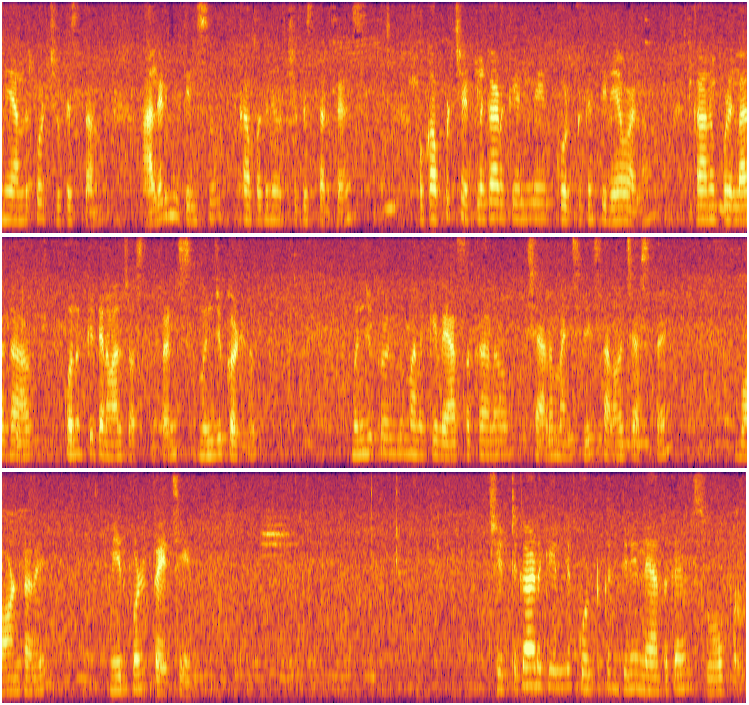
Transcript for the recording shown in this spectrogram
మీ అందరికి కూడా చూపిస్తాను. ఆల్రెడీ మీకు తెలుసు కాకపోతే నేను చూపిస్తాను ఫ్రెండ్స్ ఒకప్పుడు చెట్ల కాడికి వెళ్ళి కొట్టుకుని తినేవాళ్ళం. కానీ ఇప్పుడు ఇలాగా కొనుక్కి తినవలసి వస్తుంది ఫ్రెండ్స్ ముంజుకళ్ళు. ముంజుకళ్ళు మనకి వేసవకాలం చాలా మంచిది సలవ చేస్తాయి. బాగుంటుంది. మీరు కూడా ట్రై చేయండి. చెట్టు కాడికి వెళ్ళి కొట్టుకుని తినే లేతకాయలు సూపర్.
